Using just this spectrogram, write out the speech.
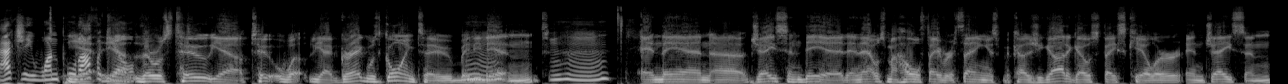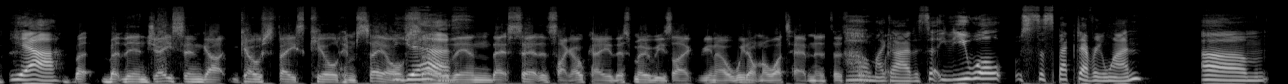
Actually, one pulled yeah, off a kill. Yeah, there was two. Yeah, two. Well, yeah, Greg was going to, but he didn't. mm-hmm. And then uh, Jason did, and that was my whole favorite thing is because you got a Ghostface killer and Jason, Yeah. but but then Jason got Ghostface killed himself. Yes. So then that set, it's like okay, this movie's like you know we don't know what's happening at this. Oh my god! So you will suspect everyone. Um,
